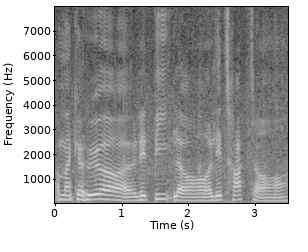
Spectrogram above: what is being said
Og man kan høre lidt biler og lidt traktor og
